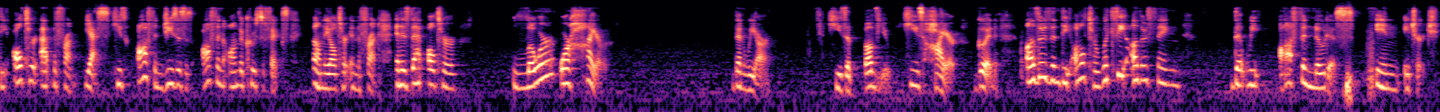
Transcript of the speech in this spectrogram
The altar at the front. Yes, he's often Jesus is often on the crucifix on the altar in the front. And is that altar lower or higher than we are? He's above you. He's higher good. Other than the altar, what's the other thing that we often notice in a church?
